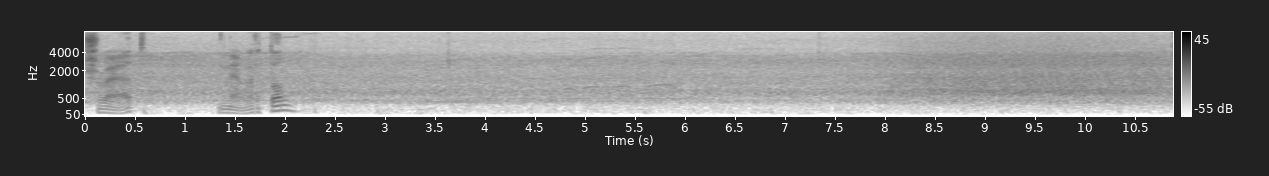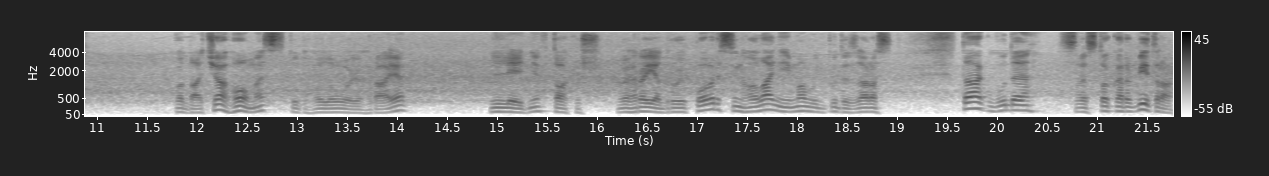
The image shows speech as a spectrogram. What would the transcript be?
Швед. Невертон. Подача. Гомес тут головою грає. Лєднєв також виграє другий поверх. Сінголані і, мабуть, буде зараз. Так, буде свисток арбітра,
